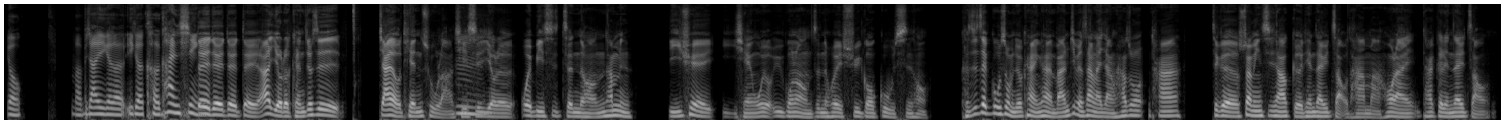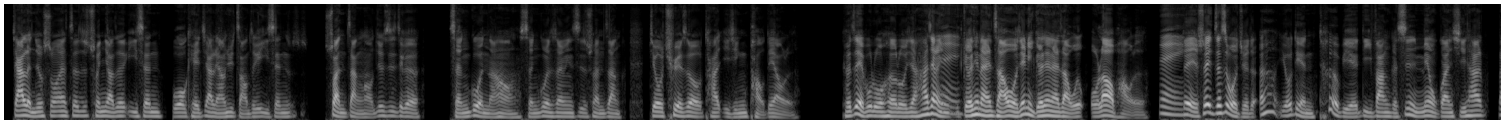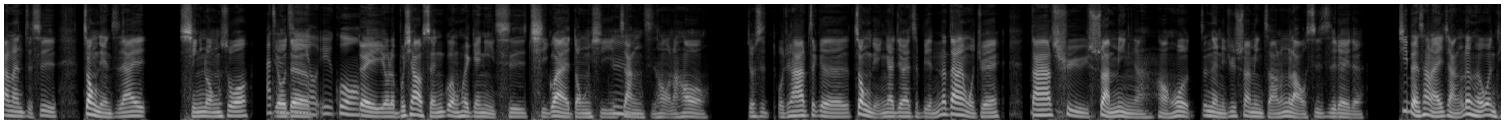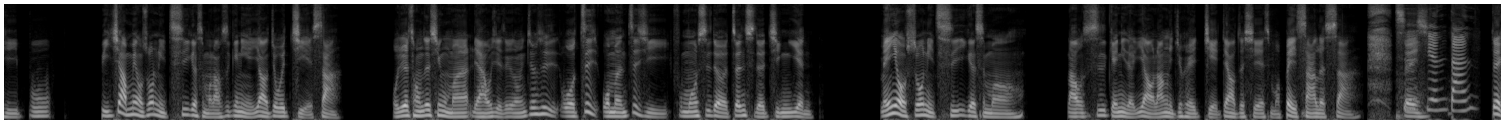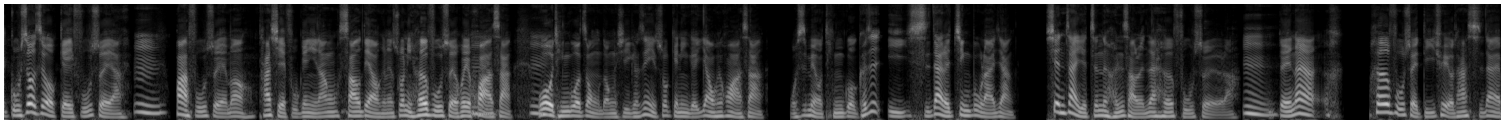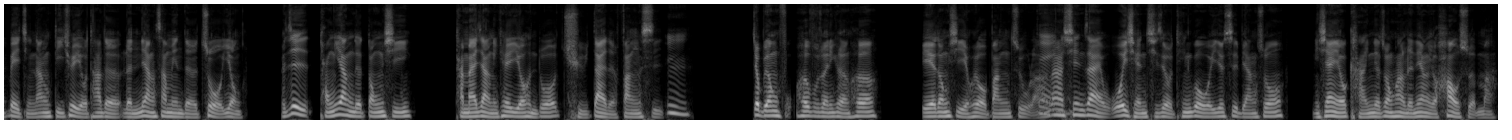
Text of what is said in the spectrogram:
有什么比较一个一个可看性。对对对对，啊，有的可能就是加油添醋啦，其实嗯有的未必是真的哈。他们的确以前我有遇过那种真的会虚构故事哈，可是这故事我们就看一看，反正基本上来讲，他说他这个算命师他要隔天再去找他嘛，后来他隔天再去找家人就说，哎，这是春药，这个医生不 OK，家人要去找这个医生算账哦，就是这个神棍然后神棍算命师算账，结果去的时候他已经跑掉了。可这也不如何罗家，他叫你隔天来找我，结果你隔天来找我，我绕跑了。对对，所以这是我觉得，嗯、有点特别的地方，可是没有关系。他当然只是重点，只在形容说，他曾经有的有遇过，对，有的不孝神棍会给你吃奇怪的东西，嗯这样子吼。然后就是，我觉得他这个重点应该就在这边。那当然，我觉得大家去算命啊，好，或真的你去算命找那个老师之类的，基本上来讲，任何问题不比较没有说你吃一个什么老师给你的药就会解煞。我觉得从这新闻我们来了解这个东西，就是我自我们自己伏魔师的真实的经验，没有说你吃一个什么老师给你的药，然后你就可以解掉这些什么被杀的煞。对吃仙丹，对，古时候只有给符水啊，嗯，画符水有没有？他写符给你，然后烧掉，可能说你喝符水会化煞。嗯我有听过这种东西，可是你说给你一个药会化煞，我是没有听过。可是以时代的进步来讲，现在也真的很少人在喝符水了啦。嗯对，那喝喝符水的确有它时代的背景，然后的确有它的能量上面的作用。可是同样的东西，坦白讲，你可以有很多取代的方式，嗯。就不用符喝符水，你可能喝别的东西也会有帮助啦。那现在我以前其实有听过，唯一就是比方说你现在有卡因的状况，能量有耗损嘛，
